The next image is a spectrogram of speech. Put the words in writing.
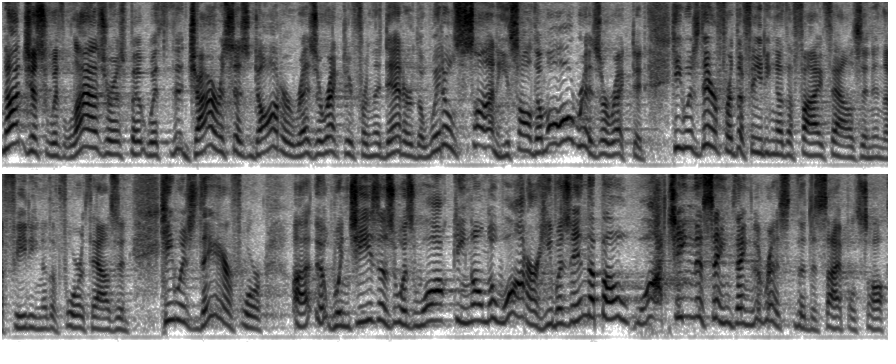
Not just with Lazarus, but with Jairus' daughter resurrected from the dead, or the widow's son. He saw them all resurrected. He was there for the feeding of the 5,000 and the feeding of the 4,000. He was there for uh, when Jesus was walking on the water. He was in the boat watching the same thing the rest of the disciples saw.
